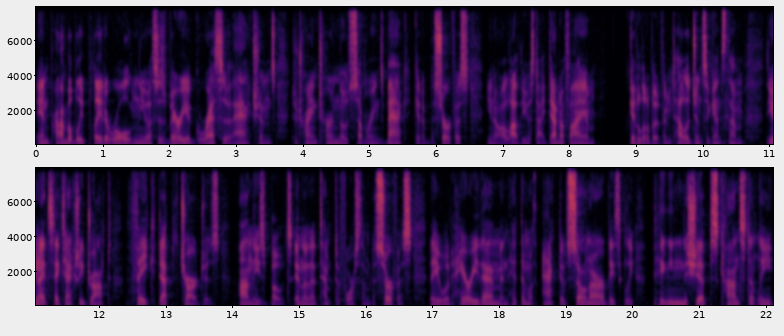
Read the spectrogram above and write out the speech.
and probably played a role in the U.S.'s very aggressive actions to try and turn those submarines back, get them to surface, you know, allow the U.S. to identify them, get a little bit of intelligence against them. The United States actually dropped fake depth charges on these boats in an attempt to force them to surface. They would harry them and hit them with active sonar, basically pinging the ships constantly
